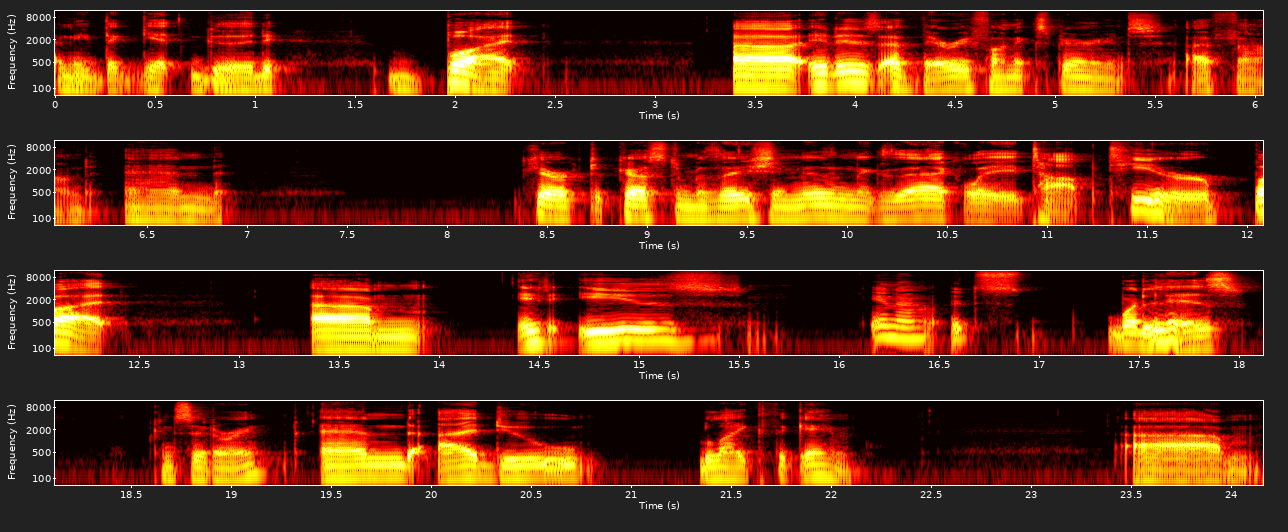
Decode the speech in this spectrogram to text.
I need to get good. But uh, it is a very fun experience, I've found. And character customization isn't exactly top tier, but um, it is, you know, it's what it is, considering. And I do like the game. Um,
